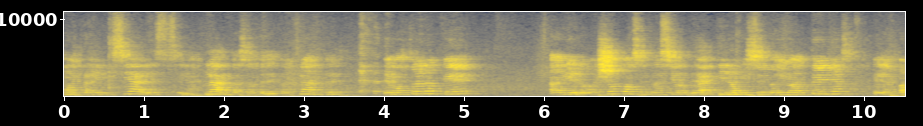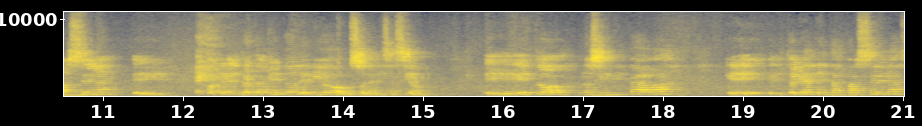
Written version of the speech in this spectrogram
muestras iniciales de las plantas antes del trasplante demostraron que había mayor concentración de actinomicetos y bacterias en las parcelas eh, con el tratamiento de biosolarización. Eh, esto nos indicaba que, eh, que el historial de estas parcelas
